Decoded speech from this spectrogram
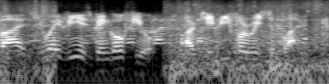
Advised, UAV is bingo fuel. RTB for resupply.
